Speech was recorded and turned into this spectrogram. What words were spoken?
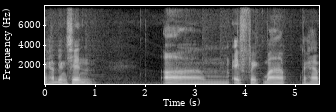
นะครับ อย่างเช่น effect warp นะครับ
